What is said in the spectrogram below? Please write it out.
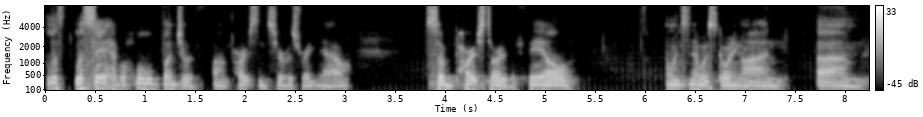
let's, let's say I have a whole bunch of um, parts in service right now. Some parts started to fail. I want to know what's going on. Um,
